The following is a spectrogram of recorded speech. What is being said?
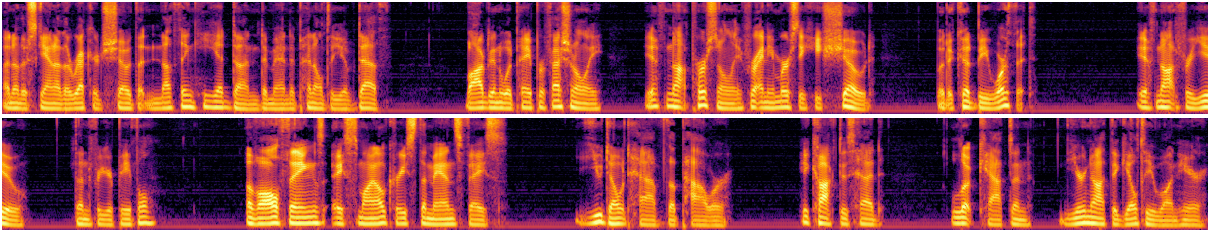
Another scan of the records showed that nothing he had done demanded penalty of death. Bogdan would pay professionally, if not personally, for any mercy he showed, but it could be worth it. If not for you, then for your people. Of all things, a smile creased the man's face. You don't have the power. He cocked his head. Look, Captain, you're not the guilty one here.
